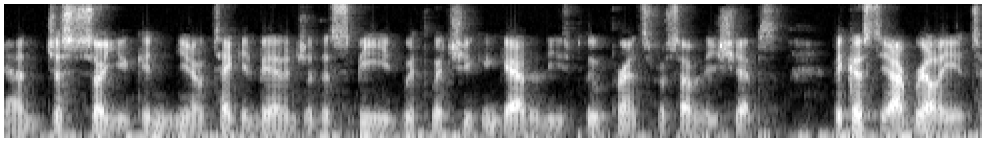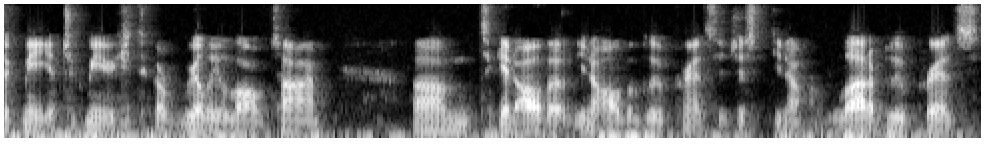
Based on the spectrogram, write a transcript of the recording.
and just so you can you know take advantage of the speed with which you can gather these blueprints for some of these ships because yeah, really it took me it took me it took a really long time um, to get all the you know all the blueprints. It just you know a lot of blueprints,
